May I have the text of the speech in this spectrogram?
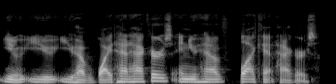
you you you have white hat hackers and you have black hat hackers.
